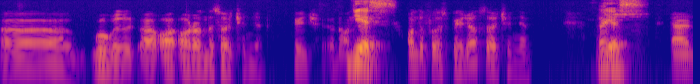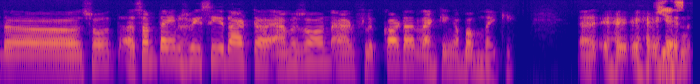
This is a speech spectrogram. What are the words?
uh, Google uh, or, or on the search engine page on the yes on the first page of search engine, right? yes And uh, so uh, sometimes we see that uh, Amazon and Flipkart are ranking above Nike. Yes in,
